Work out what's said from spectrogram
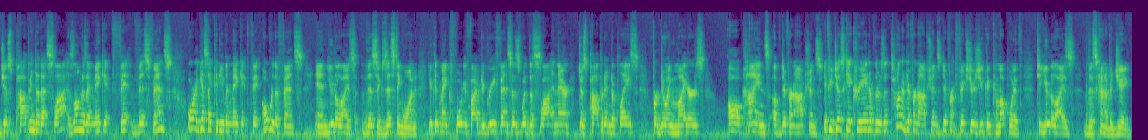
just pop into that slot as long as I make it fit this fence. Or I guess I could even make it fit over the fence and utilize this existing one. You could make 45 degree fences with the slot in there, just pop it into place for doing miters all kinds of different options. If you just get creative, there's a ton of different options, different fixtures you could come up with to utilize this kind of a jig.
